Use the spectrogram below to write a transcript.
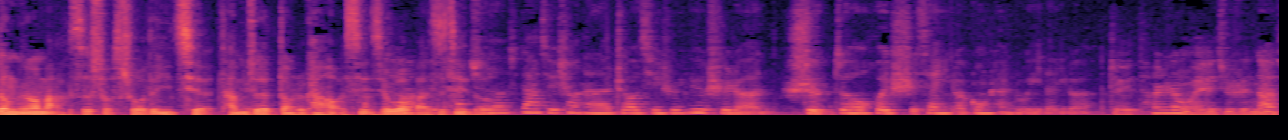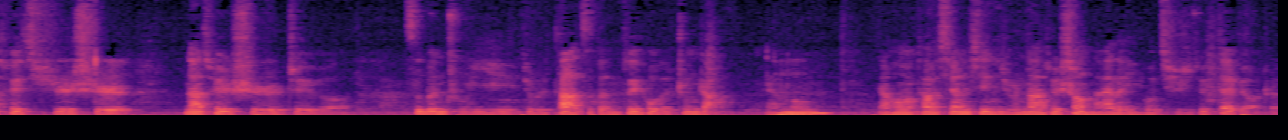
证明了马克思所说的一切。他们就在等着看好戏，结果把自己的纳粹上台了之后，其实预示着是最后会实现一个共产主义的一个。对他认为，就是纳粹其实是纳粹是这个资本主义，就是大资本最后的挣扎。然后，然后他相信，就是纳粹上台了以后，其实就代表着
